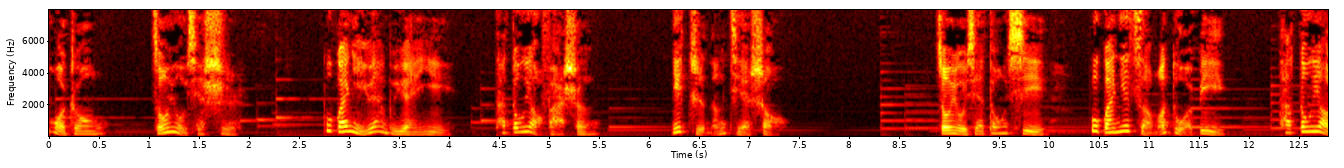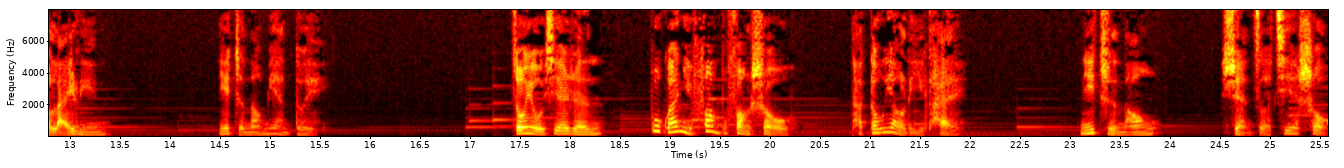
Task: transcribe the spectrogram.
活中总有些事，不管你愿不愿意，它都要发生，你只能接受；总有些东西，不管你怎么躲避，它都要来临，你只能面对；总有些人，不管你放不放手，他都要离开，你只能选择接受。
